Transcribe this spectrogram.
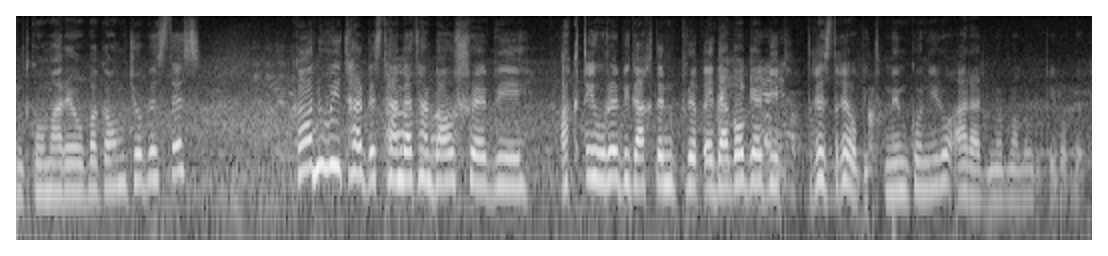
მდგომარეობა გაუმჯობესდეს. განუვითარდეს თანდათან ბავშვები, აქტიურები გახდნენ უფრო პედაგოგები. დღესდღეობით მე მგონი რომ არ არის ნორმალური პირობები.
